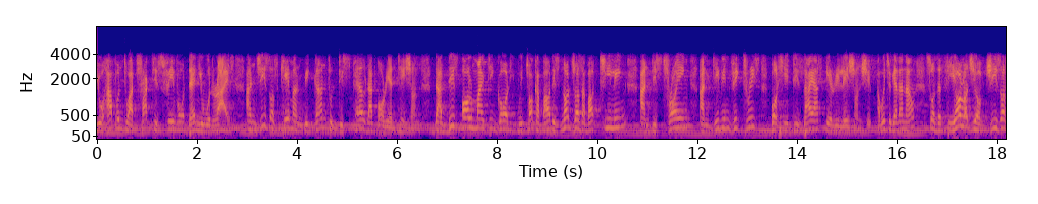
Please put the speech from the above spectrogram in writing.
you happen to attract his favor, then you would rise. And Jesus came and began to dispel that orientation. That this Almighty God we talk about is not just about killing and destroying and giving victories, but he desires a relationship. Are we together now? So the theology of Jesus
